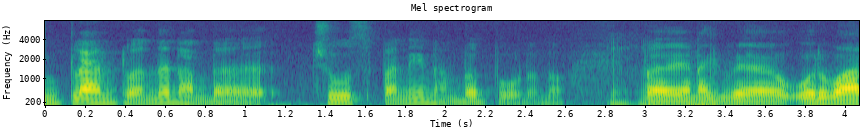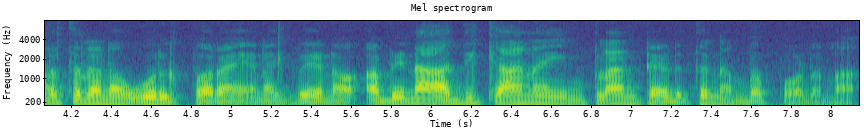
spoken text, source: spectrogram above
இம்ப்ளான்ட் வந்து நம்ம சூஸ் பண்ணி நம்ம போடணும். இப்போ எனக்கு ஒரு வாரத்தில் நான் ஊருக்கு போகிறேன் எனக்கு வேணும் அப்படின்னா அதுக்கான இம்ப்ளான்ட் எடுத்து நம்ம போடலாம்.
